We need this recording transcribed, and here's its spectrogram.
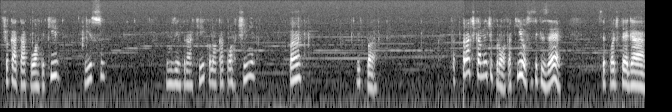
Deixa eu catar a porta aqui. Isso. Vamos entrar aqui, colocar a portinha. Pã. E pã. Tá praticamente pronto. Aqui, ó, se você quiser, você pode pegar...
